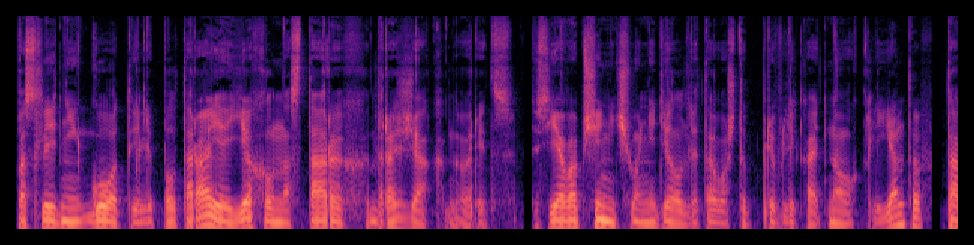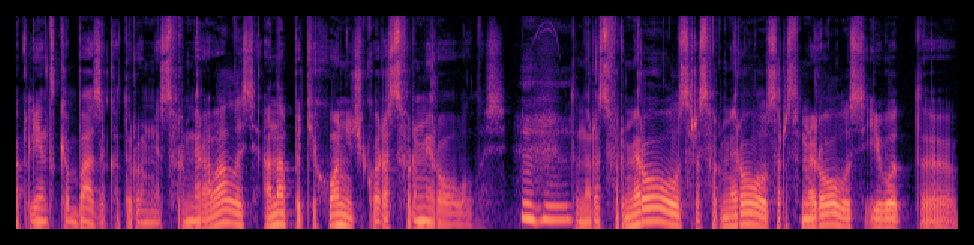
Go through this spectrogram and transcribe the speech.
последний год или полтора я ехал на старых дрожжах, как говорится. То есть я вообще ничего не делал для того, чтобы привлекать новых клиентов. Та клиентская база, которая у меня сформировалась, она потихонечку расформировалась. Угу. Она расформировалась, расформировалась, расформировалась. И вот э,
